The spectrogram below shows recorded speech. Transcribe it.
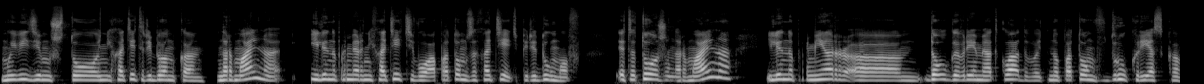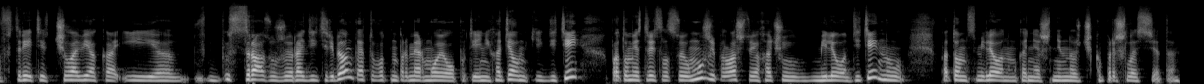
мы видим, что не хотеть ребенка нормально, или, например, не хотеть его, а потом захотеть, передумав, это тоже нормально. Или, например, а, долгое время откладывать, но потом вдруг резко встретить человека и э, сразу же родить ребенка. Это вот, например, мой опыт. Я не хотела никаких детей, потом я встретила своего мужа и поняла, что я хочу миллион детей. Ну, потом с миллионом, конечно, немножечко пришлось это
